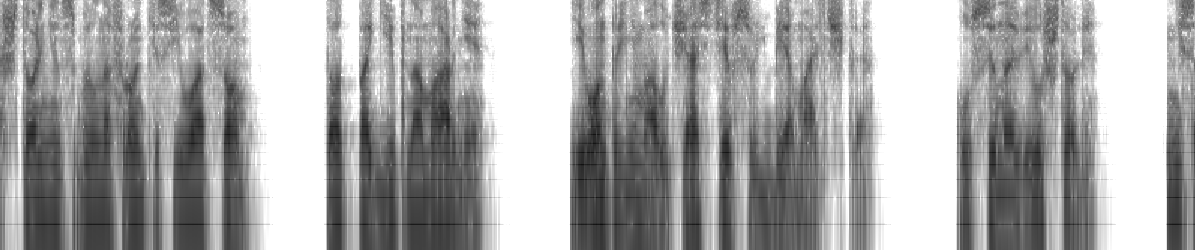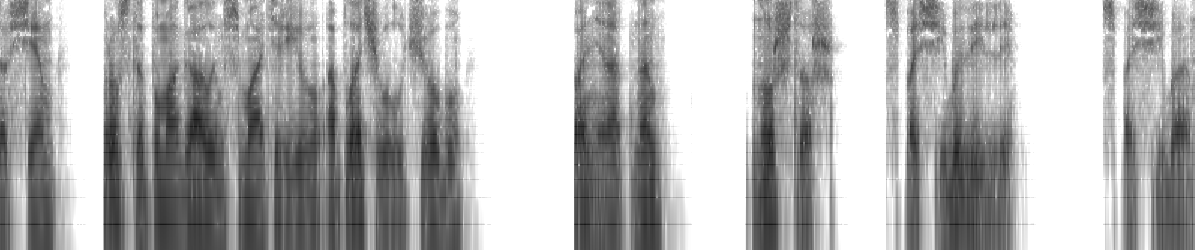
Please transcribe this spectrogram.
Штольниц был на фронте с его отцом. Тот погиб на Марне, и он принимал участие в судьбе мальчика. Усыновил, что ли? Не совсем. Просто помогал им с матерью, оплачивал учебу. Понятно. Ну что ж, спасибо, Вилли. Спасибо.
